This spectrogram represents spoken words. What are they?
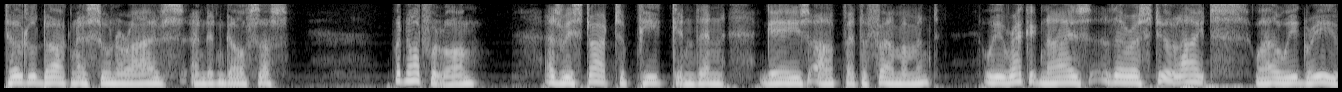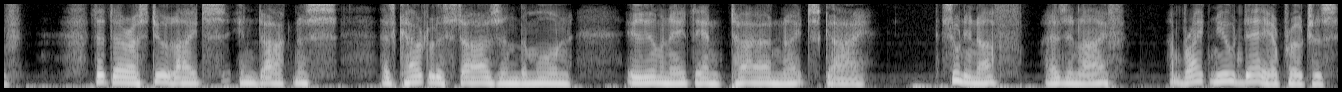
total darkness soon arrives and engulfs us. But not for long. As we start to peek and then gaze up at the firmament, we recognize there are still lights while we grieve, that there are still lights in darkness as countless stars and the moon illuminate the entire night sky. Soon enough, as in life, a bright new day approaches.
